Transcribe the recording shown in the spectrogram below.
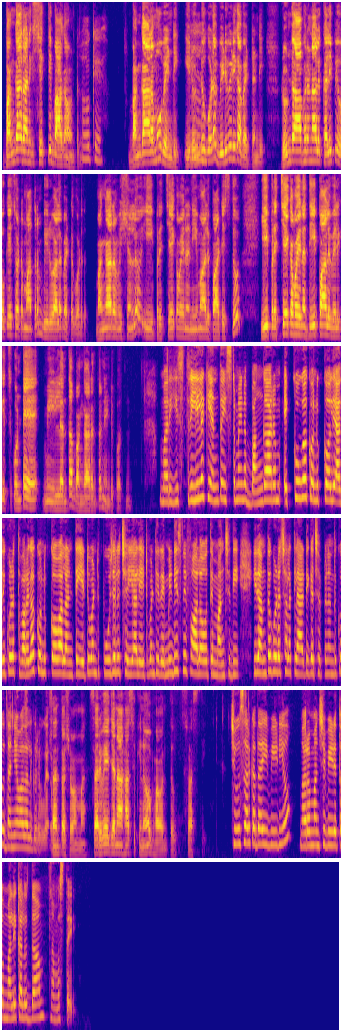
బంగారానికి శక్తి బాగా ఉంటుంది. బంగారము వెండి ఈ రెండు. కూడా విడివిడిగా పెట్టండి. రెండు ఆభరణాలు కలిపి ఒకే చోట మాత్రం బీరువాలో పెట్టకూడదు. బంగారం విషయంలో ఈ ప్రత్యేకమైన నియమాలు పాటిస్తూ ఈ ప్రత్యేకమైన దీపాలు వెలిగించుకుంటే మీ ఇల్లంతా బంగారంతో నిండిపోతుంది. మరి ఈ స్త్రీలకి ఎంతో ఇష్టమైన బంగారం ఎక్కువగా కొనుక్కోవాలి అది కూడా త్వరగా కొనుక్కోవాలంటే ఎటువంటి పూజలు చేయాలి ఎటువంటి రెమెడీస్ని ఫాలో అవుతే మంచిది? ఇదంతా కూడా చాలా క్లారిటీగా చెప్పినందుకు ధన్యవాదాలు గురువు గారు సంతోషం అమ్మ. సర్వే జనాహ సుఖినో భవంతు. స్వస్తి. చూసారు కదా ఈ వీడియో? మరో మంచి వీడియోతో మళ్ళీ కలుద్దాం. నమస్తే.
